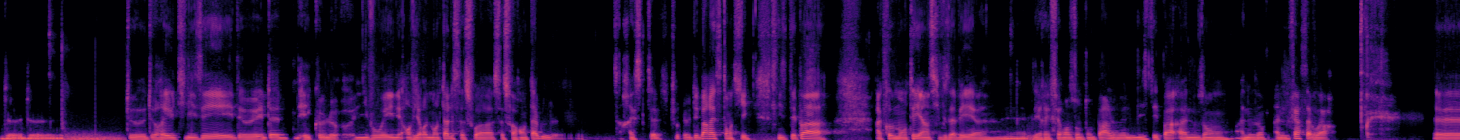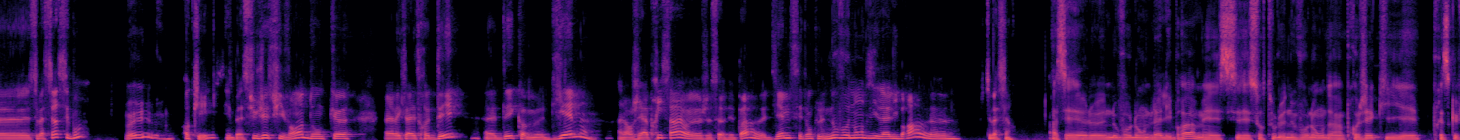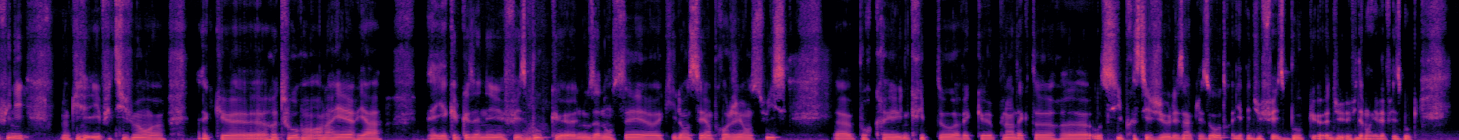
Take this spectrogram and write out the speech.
de, de, réutiliser et, que le niveau environnemental ça soit ça soit rentable ça reste le débat reste entier n'hésitez pas à, commenter hein, si vous avez euh, les références dont on parle n'hésitez pas à nous en à nous à nous faire savoir euh, Sébastien c'est bon? Oui. Ok. Et ben sujet suivant. Donc euh, avec la lettre D, euh, D comme Diem. Alors j'ai appris ça, euh, je savais pas. Diem, c'est donc le nouveau nom de la Libra, Sébastien? Ah, c'est le nouveau nom de la Libra, mais c'est surtout le nouveau nom d'un projet qui est presque fini. Donc effectivement, avec retour en, en, arrière, il y a il y a quelques années, Facebook nous annonçait qu'il lançait un projet en Suisse euh, pour créer une crypto avec euh, plein d'acteurs euh, aussi prestigieux les uns que les autres. Il y avait du Facebook, évidemment il y avait Facebook,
